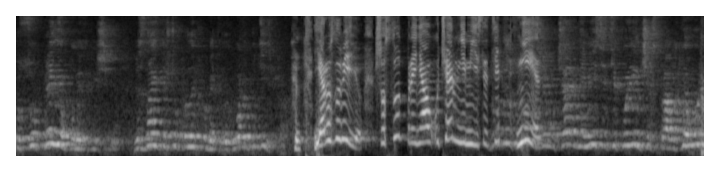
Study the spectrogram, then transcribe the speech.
по суд прийняв по них рішення. Ви знаєте, що про них робити. Ми говоримо по тій справі. Я розумію, що суд прийняв у червні місяці. Ні, У червні місяці по інших справах. Я говорю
